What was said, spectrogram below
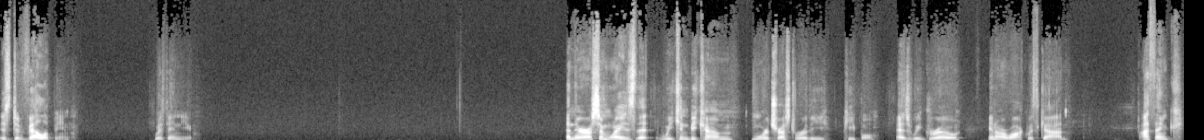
is developing within you. And there are some ways that we can become more trustworthy people as we grow in our walk with God. I think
